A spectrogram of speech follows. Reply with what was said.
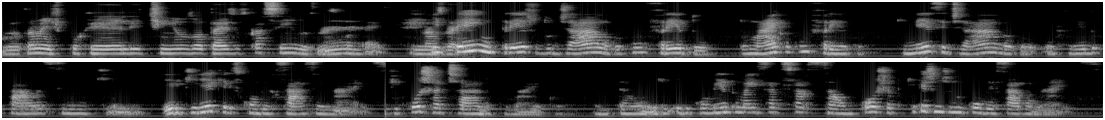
Exatamente, porque ele tinha os hotéis e os cassinos, né? Os hotéis. E Vegas. tem um trecho do diálogo com o Fredo, do Michael com o Fredo, que nesse diálogo o Fredo fala assim que ele queria que eles conversassem mais, ficou chateado com o Michael. Então ele, ele comenta uma insatisfação. Poxa, por que, que a gente não conversava mais?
